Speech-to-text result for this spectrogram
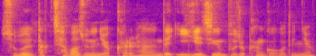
수분을 딱 잡아주는 역할을 하는데 이게 지금 부족한 거거든요.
